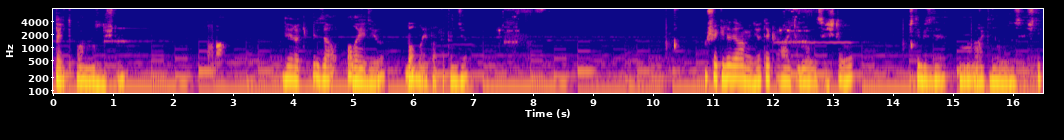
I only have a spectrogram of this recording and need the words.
Vitality puanımız düştü. Diğer rakip bize alay ediyor bombayı patlatınca. Bu şekilde devam ediyor. Tekrar item'ımızı seçti o. İşte biz de buradan item'ımızı seçtik.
